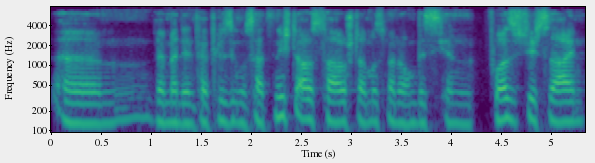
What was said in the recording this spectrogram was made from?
wenn man den Verflüssigungssatz nicht austauscht, dann muss man noch ein bisschen vorsichtig sein.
